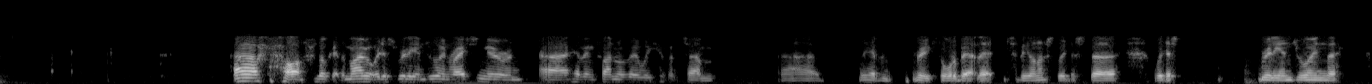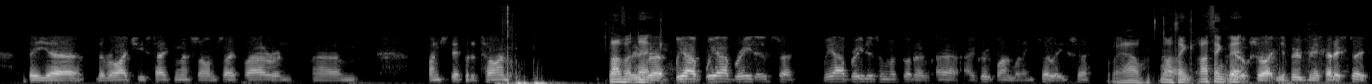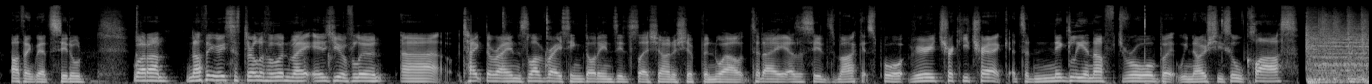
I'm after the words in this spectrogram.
Uh, oh, look, at the moment we're just really enjoying racing her and uh, having fun with her. We haven't um, uh, we haven't really thought about that to be honest. We're just uh, we're just really enjoying the the uh, the ride she's taken us on so far, and um, one step at a time. Love it, Nick. uh, we are we are breeders, so we are breeders, and we've got a, a, a Group One winning filly. So Wow, I think I think that that looks like you're very paddock too. I think that's settled. Well done. Nothing beats the thrill of a win, mate, as you've learned. Uh, take the reins, loveracing.nz slash ownership. And, well, today, as I said, it's market sport. Very tricky track. It's a niggly enough draw, but we know she's all class.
